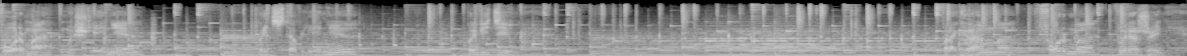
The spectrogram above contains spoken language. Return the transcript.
Форма мышления, представление, поведение. Программа «Форма выражения».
